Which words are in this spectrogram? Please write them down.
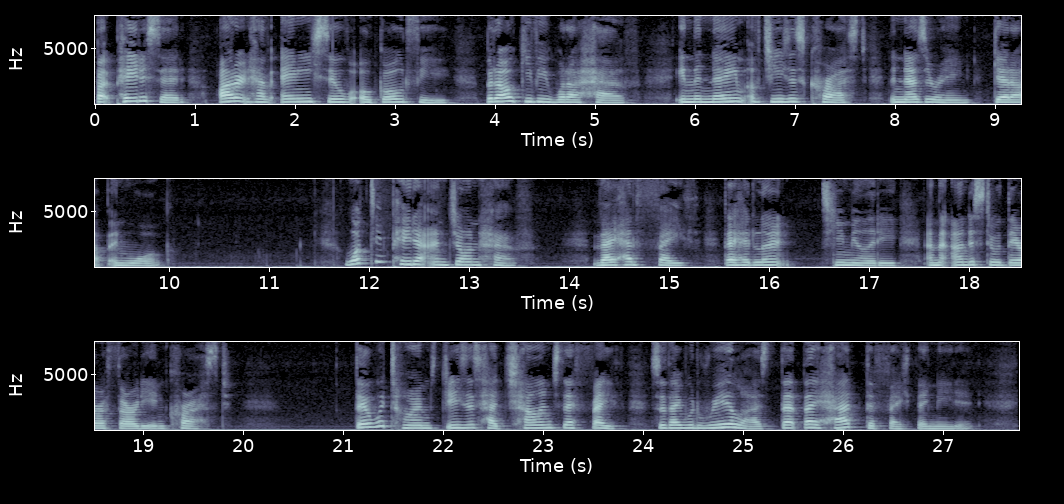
But Peter said, I don't have any silver or gold for you, but I'll give you what I have. In the name of Jesus Christ, the Nazarene, get up and walk. What did Peter and John have? They had faith, they had learnt humility, and they understood their authority in Christ. There were times Jesus had challenged their faith so they would realize that they had the faith they needed.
